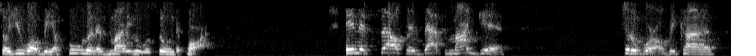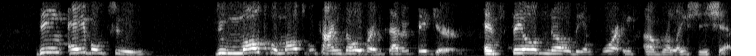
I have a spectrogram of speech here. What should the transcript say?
so you won't be a fool in his money who will soon depart. In itself is that's my gift to the world because being able to do multiple, multiple times over in seven figures and still know the importance of relationship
